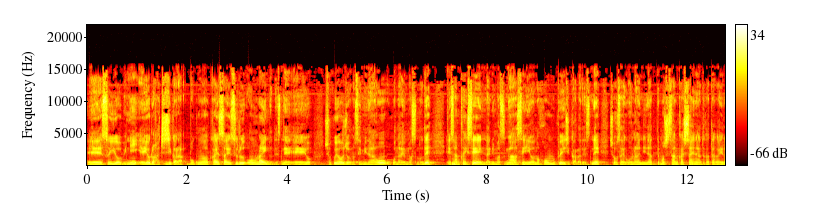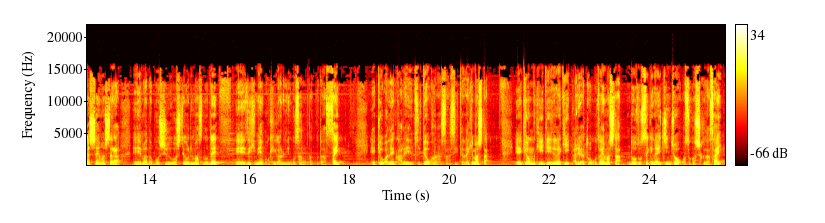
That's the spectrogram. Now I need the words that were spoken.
えー、水曜日に、え、夜8時から僕が開催するオンラインのですね、えー、食養生のセミナーを行いますので、えー、参加費1000円になりますが、専用のホームページからですね、詳細ご覧になって、もし参加したいなという方がいらっしゃいましたら、えー、まだ募集をしておりますので、えー、ぜひね、お気軽にご参加ください。えー、今日はね、カレーについてお話しさせていただきました。え、今日も聞いていただきありがとうございました。どうぞ素敵な一日をお過ごしください。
